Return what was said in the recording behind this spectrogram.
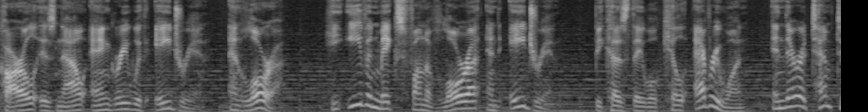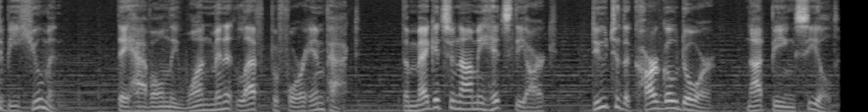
Carl is now angry with Adrian and Laura. He even makes fun of Laura and Adrian because they will kill everyone in their attempt to be human. They have only one minute left before impact. The mega tsunami hits the Ark. Due to the cargo door not being sealed,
